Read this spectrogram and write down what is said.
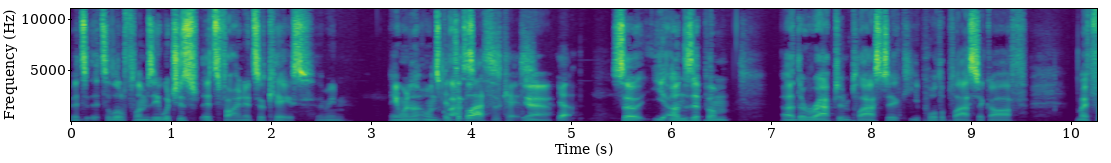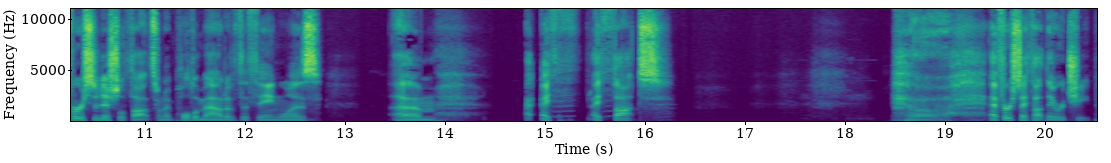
It's it's a little flimsy, which is it's fine. It's a case. I mean, anyone that owns glasses, it's a glasses case. Yeah, yeah. So you unzip them. Uh, they're wrapped in plastic. You pull the plastic off. My first initial thoughts when I pulled them out of the thing was, um, I I, th- I thought. at first, I thought they were cheap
